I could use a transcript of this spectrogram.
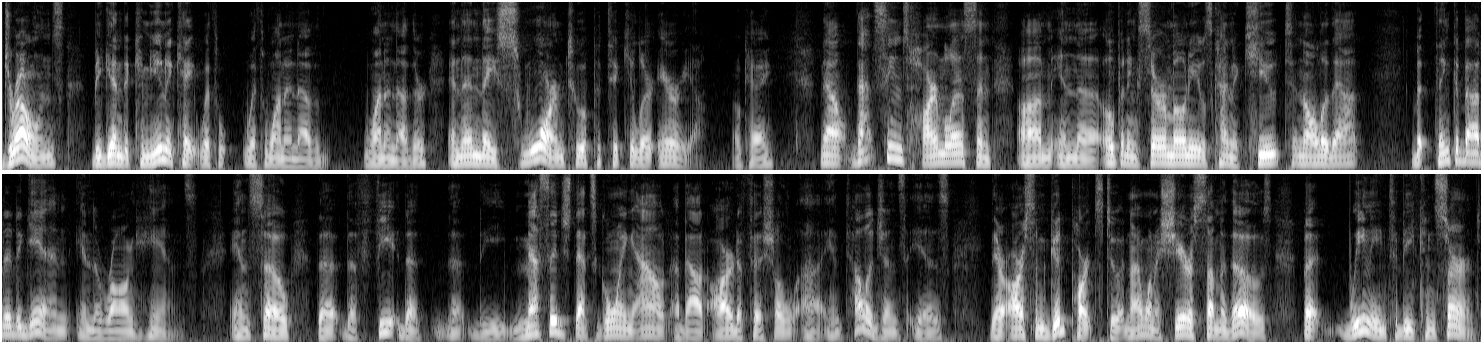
drones begin to communicate with with one another one another, and then they swarm to a particular area. Okay. Now, that seems harmless, and um, in the opening ceremony, it was kind of cute and all of that. But think about it again in the wrong hands. And so the, the, the, the, the message that's going out about artificial uh, intelligence is there are some good parts to it, and I want to share some of those, but we need to be concerned.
